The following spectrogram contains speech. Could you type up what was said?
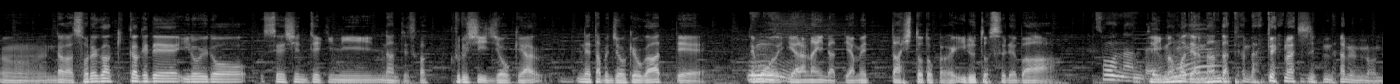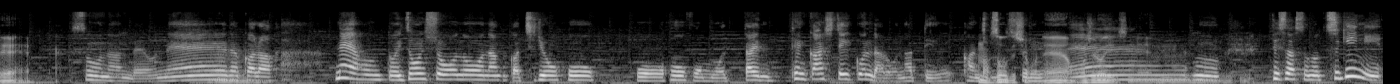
うん、だからそれがきっかけでいろいろ精神的に何ですか苦しい状況ね多分状況があってでもうん。やらないんだってやめた人とかがいるとすれば、そうなんだよ、ね、で今までは何だったんだって話になるので。そうなんだよね、うん。だからね本当依存症のなんか治療方法方法もだいぶ転換していくんだろうなっていう感じもまあそうでしょうね。面白いですね。うん。でさその次に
